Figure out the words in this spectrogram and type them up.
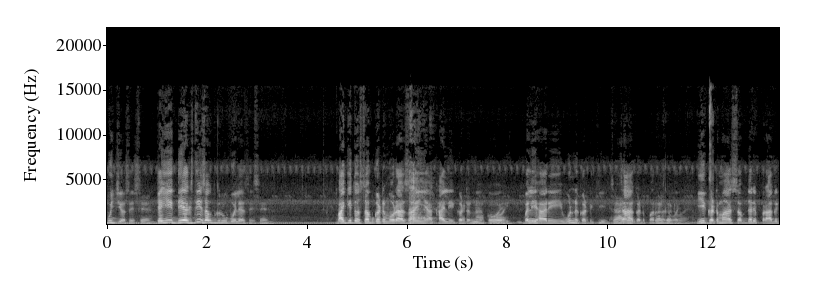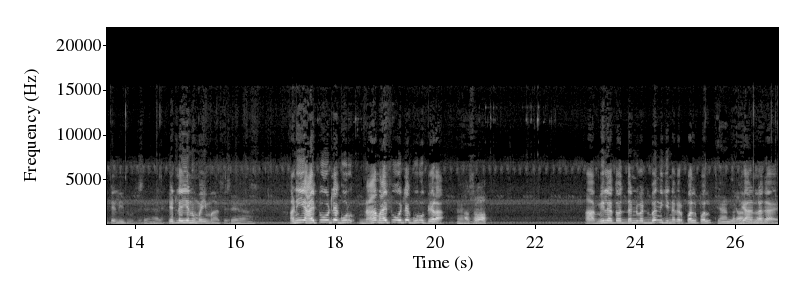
પૂજ્ય છે. કે ઈ દેહથી સદગુરુ બોલે છે. બાકી તો સબગટ મોરા સાઈયા ખાલી ઘટ ના કોઈ. બલિહારી ઉન કટકી જા ઘટ પર હોય. ઈ ઘટમાં શબ્દને પ્રાગટ્ય લીધું છે. એટલે એનું મહિમા છે. છે અને એ આપ્યું એટલે ગુરુ નામ આપ્યું એટલે ગુરુ ભેળા. હા. મિલે તો દંડવટ બંદગી નગર પલ પલ ધ્યાન લગાય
